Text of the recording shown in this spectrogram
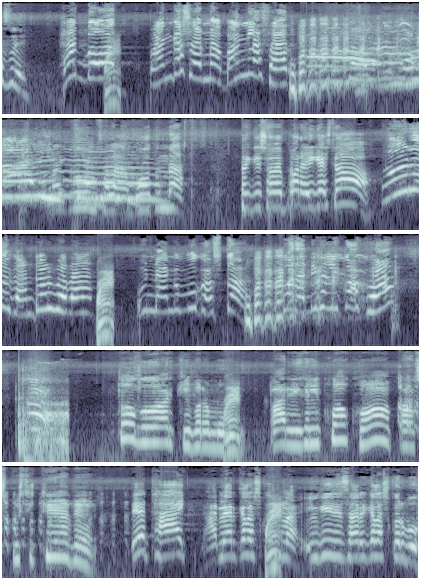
আছে। এই হ্যাঁ। কি বড় মুখ? হ্যাঁ। পারি খালি কখ পাস করছি টিয়া দে। এ থাক আমি আর ক্লাস করব হ্যাঁ। না। ইংরেজি স্যার ক্লাস করব।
